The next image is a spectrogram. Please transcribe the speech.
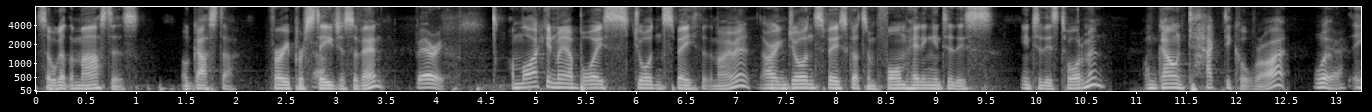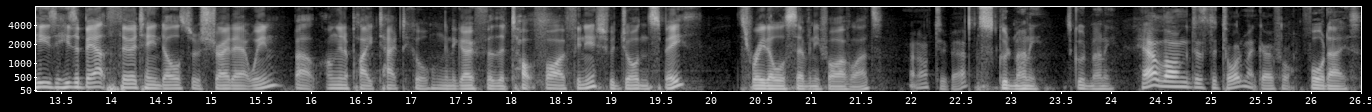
So we've got the Masters, Augusta, very prestigious event. Very. I'm liking my boy Jordan Spieth at the moment. I reckon Jordan Spieth's got some form heading into this into this tournament. I'm going tactical, right? Well, Yeah. he's he's about thirteen dollars for a straight out win, but I'm going to play tactical. I'm going to go for the top five finish with Jordan Spieth. Three dollars seventy five, lads. Oh, not too bad. It's good money. It's good money. How long does the tournament go for? Four days.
